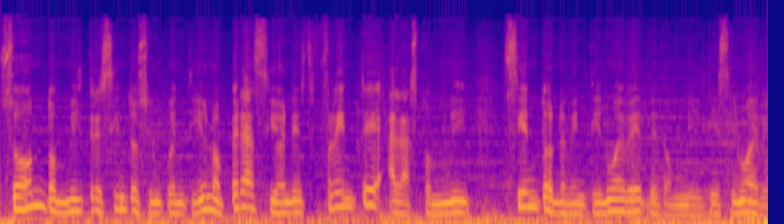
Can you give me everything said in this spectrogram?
Son 2.351 operaciones frente a las 2.199 de 2019.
